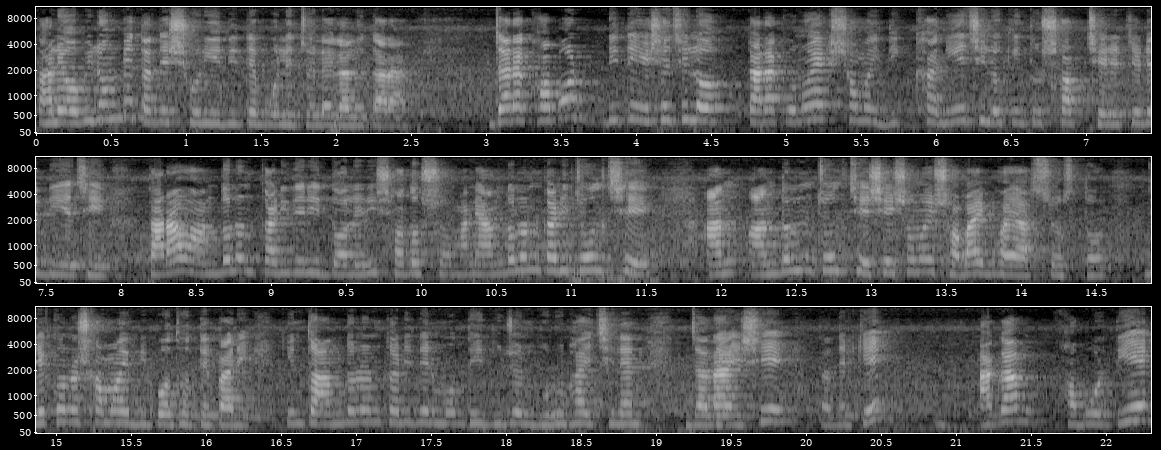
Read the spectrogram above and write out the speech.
তাহলে অবিলম্বে তাদের সরিয়ে দিতে বলে চলে গেল তারা। যারা খবর দিতে এসেছিল, তারা কোনো এক সময় দীক্ষা নিয়েছিল কিন্তু সব ছেড়ে ছেড়ে দিয়েছে। তারাও আন্দোলনকারীদেরই দলেরই সদস্য। মানে আন্দোলনকারী চলছে, আন- আন্দোলন চলছে সেই সময় সবাই ভয় আশ্বস্ত। যে কোনো সময় বিপদ হতে পারে। কিন্তু আন্দোলনকারীদের মধ্যেই দুজন গুরু ভাই ছিলেন, যারা এসে তাদেরকে আগাম খবর দিয়ে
